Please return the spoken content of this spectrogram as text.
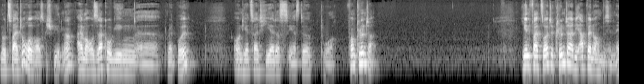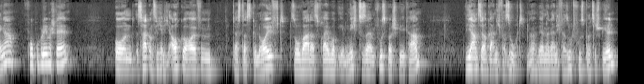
nur zwei Tore rausgespielt. Ne? Einmal Osako gegen äh, Red Bull und jetzt halt hier das erste Tor von Klünter. Jedenfalls sollte Klünter die Abwehr noch ein bisschen länger vor Probleme stellen. Und es hat uns sicherlich auch geholfen, dass das geläuft so war, dass Freiburg eben nicht zu seinem Fußballspiel kam. wir haben es ja auch gar nicht versucht. Ne? Wir haben ja gar nicht versucht, Fußball zu spielen.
